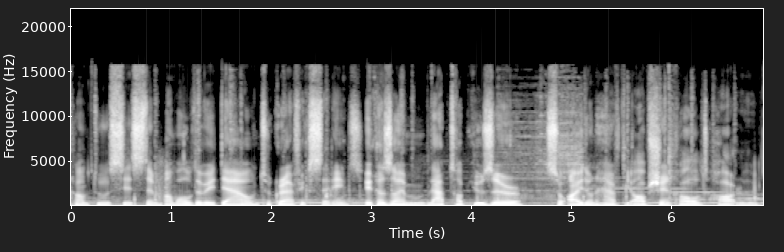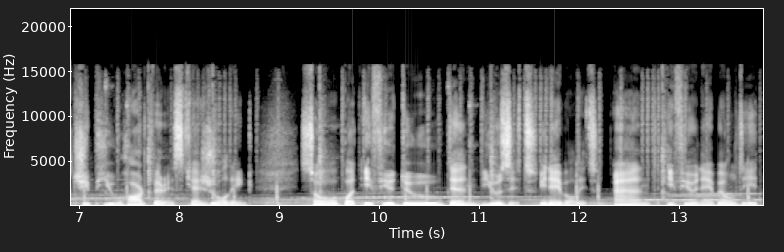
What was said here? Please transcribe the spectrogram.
Come to system. Come all the way down to graphics settings. Because I'm laptop user, so I don't have the option called hard, GPU hardware scheduling. So, but if you do, then use it, enable it. And if you enabled it,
